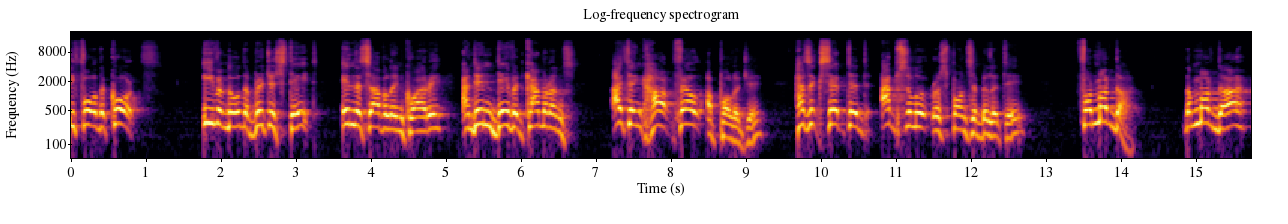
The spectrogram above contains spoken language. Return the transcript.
before the courts, even though the British state, in the Saville inquiry and in David Cameron's, I think, heartfelt apology, has accepted absolute responsibility for murder. The murder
